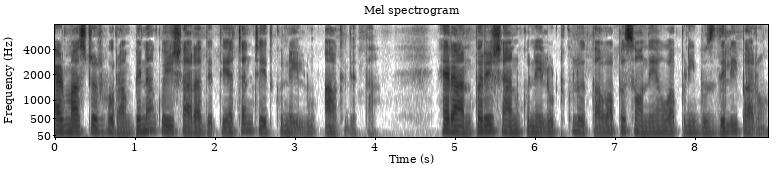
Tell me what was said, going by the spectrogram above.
ਹੈਡਮਾਸਟਰ ਹੋਰਾਂ ਬਿਨਾਂ ਕੋਈ ਇਸ਼ਾਰਾ ਦਿੱਤੇ ਅਚਨਚੇਤ ਕੁਨੇਲ ਨੂੰ ਆਖ ਦਿੱਤਾ। ਹੈਰਾਨ, ਪਰੇਸ਼ਾਨ, ਕੁਨੇਲ ਉੱਠ ਖਲੋਤਾ, ਵਾਪਸ ਆਉਂਦਿਆਂ ਉਹ ਆਪਣੀ ਬੁਜ਼ਦਿਲੀ ਪਾਰੋਂ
